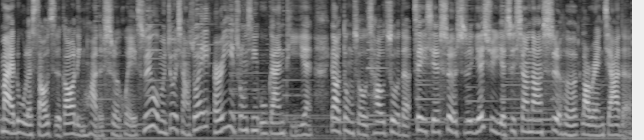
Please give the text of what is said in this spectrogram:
迈入了少子高龄化的社会，所以我们就想说，哎，儿艺中心无感体验要动手操作的这些设施，也许也是相当适合老人家的。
